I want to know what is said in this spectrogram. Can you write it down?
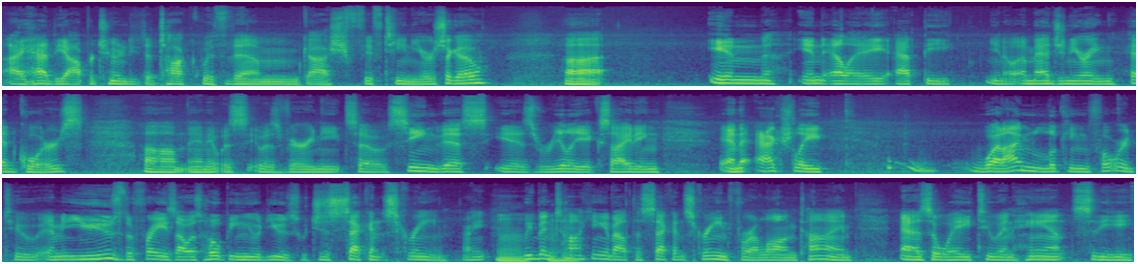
I had the opportunity to talk with them, gosh, 15 years ago, uh, in in LA at the you know Imagineering headquarters, um, and it was it was very neat. So seeing this is really exciting, and actually what I'm looking forward to, I mean, you use the phrase I was hoping you would use, which is second screen, right? Mm, We've been mm-hmm. talking about the second screen for a long time as a way to enhance the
